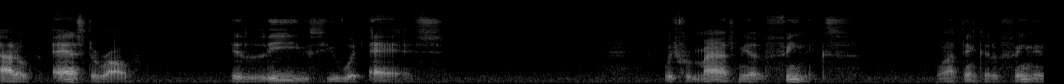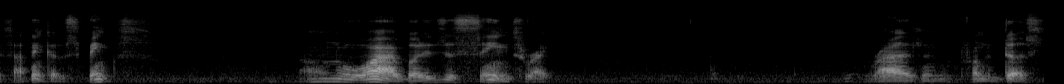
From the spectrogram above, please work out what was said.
out of Astaroth, it leaves you with ash which reminds me of the phoenix. When I think of the phoenix, I think of the sphinx. I don't know why, but it just seems right. Rising from the dust,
